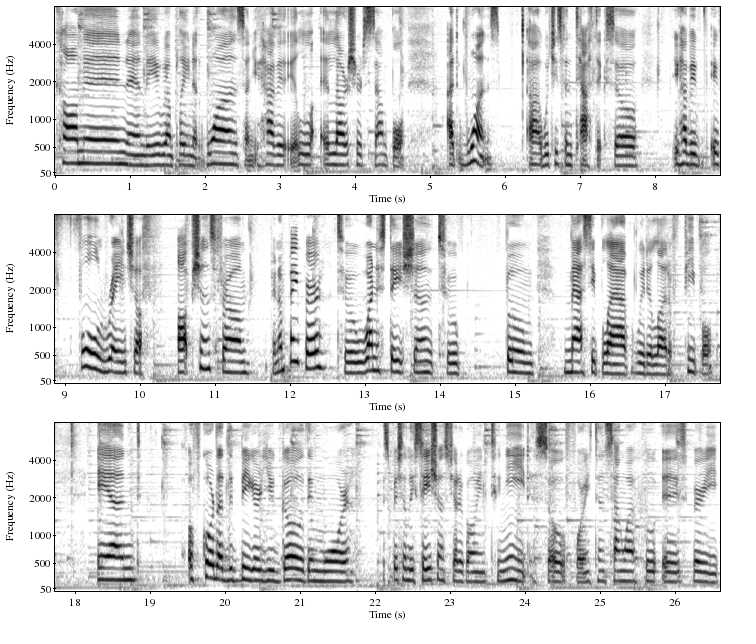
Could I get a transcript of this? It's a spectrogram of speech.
come in and they everyone playing at once and you have a, a, a larger sample at once, uh, which is fantastic. So you have a, a, full range of options from pen and paper to one station to boom, massive lab with a lot of people. And of course, that the bigger you go, the more specializations you're going to need. So for instance, someone who is very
